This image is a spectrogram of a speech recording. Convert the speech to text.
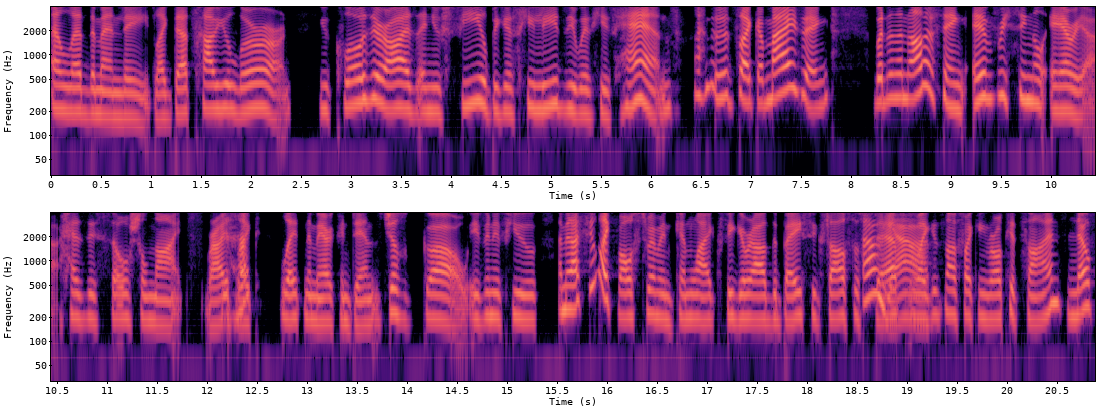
and let the man lead. Like that's how you learn. You close your eyes and you feel because he leads you with his hands. And it's like amazing. But then another thing, every single area has these social nights, right? Uh-huh. Like Latin American dance. Just go. Even if you I mean, I feel like most women can like figure out the basic salsa Oh, step. yeah. Like it's not fucking rocket science. Nope.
